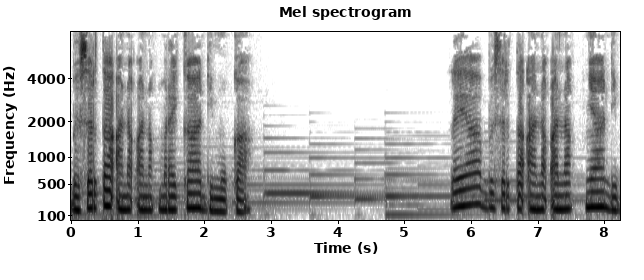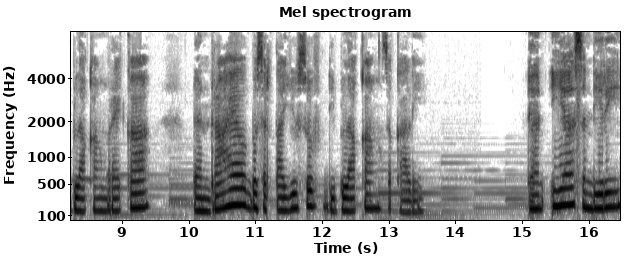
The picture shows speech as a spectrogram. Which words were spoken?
beserta anak-anak mereka di muka. Lea beserta anak-anaknya di belakang mereka, dan Rahel beserta Yusuf di belakang sekali. Dan ia sendiri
